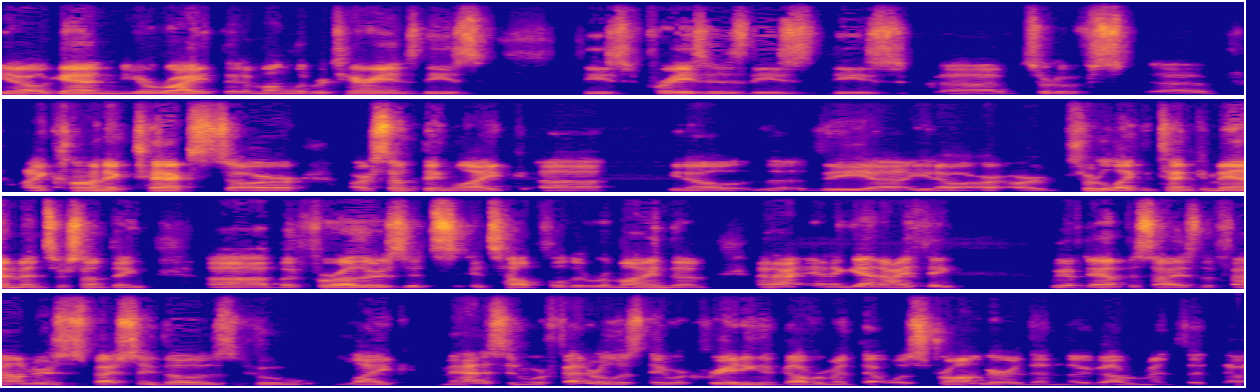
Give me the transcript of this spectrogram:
you know, again, you're right that among libertarians these these phrases, these these uh, sort of uh, iconic texts are are something like. Uh, you know the, the uh, you know are, are sort of like the Ten Commandments or something. Uh, but for others, it's it's helpful to remind them. And I and again, I think we have to emphasize the founders, especially those who, like Madison, were Federalists. They were creating a government that was stronger than the government that, that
